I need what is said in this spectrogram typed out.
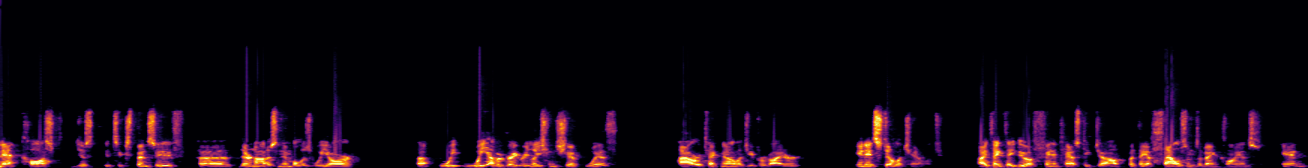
that cost just it's expensive. Uh, they're not as nimble as we are uh, we we have a great relationship with our technology provider, and it's still a challenge. I think they do a fantastic job, but they have thousands of bank clients, and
